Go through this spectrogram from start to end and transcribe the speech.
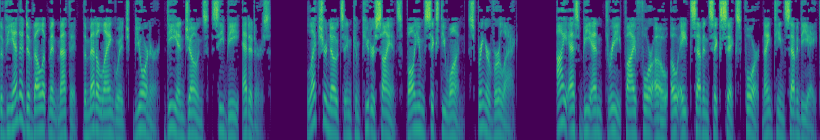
The Vienna Development Method, The Meta-Language, Bjorner, D. and Jones, C. B. editors. Lecture Notes in Computer Science, Volume 61, Springer Verlag. ISBN 3-540-08766-4 1978.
